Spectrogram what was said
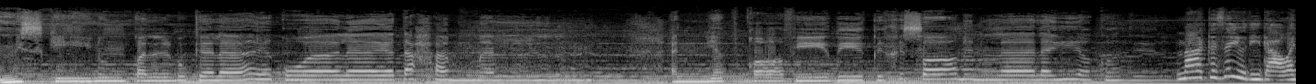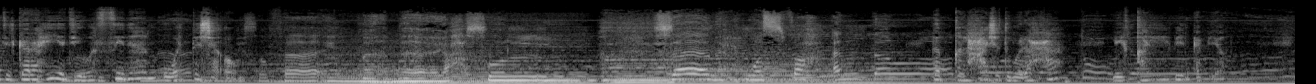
مسكين قلبك لا يقوى لا يتحمل. أن يبقى في ضيق خصام لا لن يقدر. مع تزايد دعوات الكراهية والصدام والتشاؤم. صفاء مهما يحصل. سامح واصفح أنت تبقى الحاجة ملحة لقلب أبيض.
